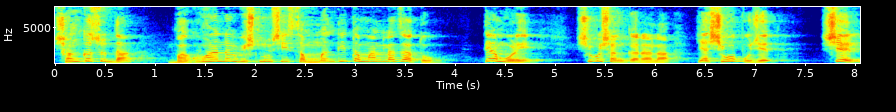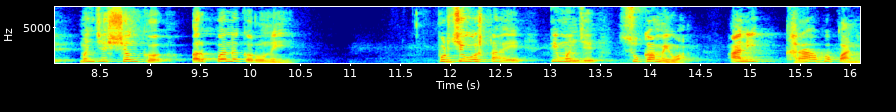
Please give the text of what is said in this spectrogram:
शंखसुद्धा भगवान विष्णूशी संबंधित मानला जातो. त्यामुळे शिवशंकराला या शिवपूजेत शेल म्हणजे शंख अर्पण करू नये. पुढची गोष्ट आहे ती म्हणजे सुकामेवा आणि खराब पाणी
